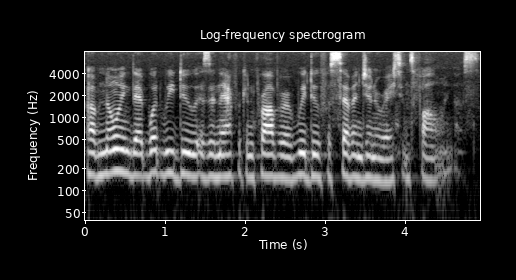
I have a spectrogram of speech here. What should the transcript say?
of knowing that what we do is an African proverb we do for seven generations following us.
